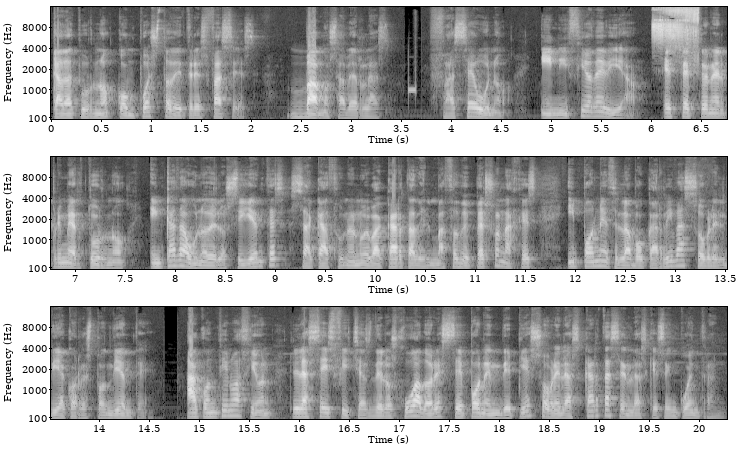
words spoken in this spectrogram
Cada turno compuesto de tres fases. Vamos a verlas. Fase 1. Inicio de día. Excepto en el primer turno, en cada uno de los siguientes sacad una nueva carta del mazo de personajes y ponedla boca arriba sobre el día correspondiente. A continuación, las 6 fichas de los jugadores se ponen de pie sobre las cartas en las que se encuentran.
